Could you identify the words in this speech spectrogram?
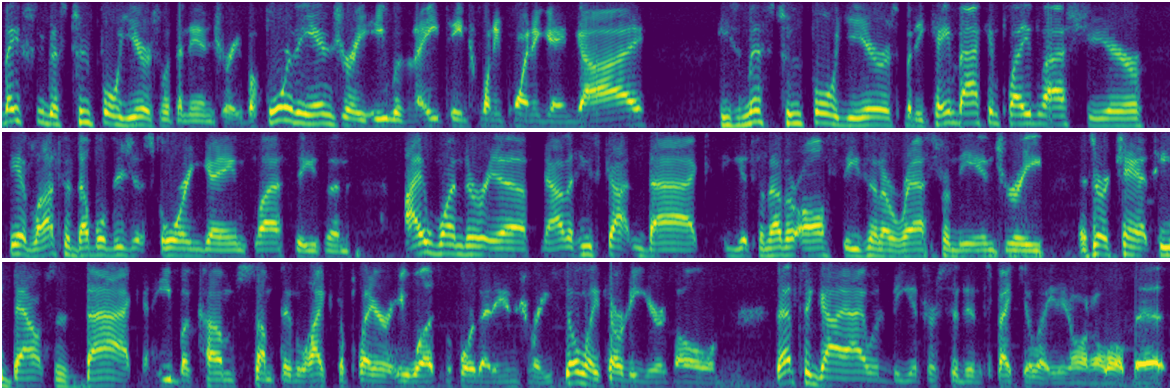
basically missed two full years with an injury. Before the injury, he was an 18, 20 point a game guy. He's missed two full years, but he came back and played last year. He had lots of double digit scoring games last season. I wonder if now that he's gotten back, he gets another off season arrest from the injury. Is there a chance he bounces back and he becomes something like the player he was before that injury? He's only 30 years old. That's a guy I would be interested in speculating on a little bit.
